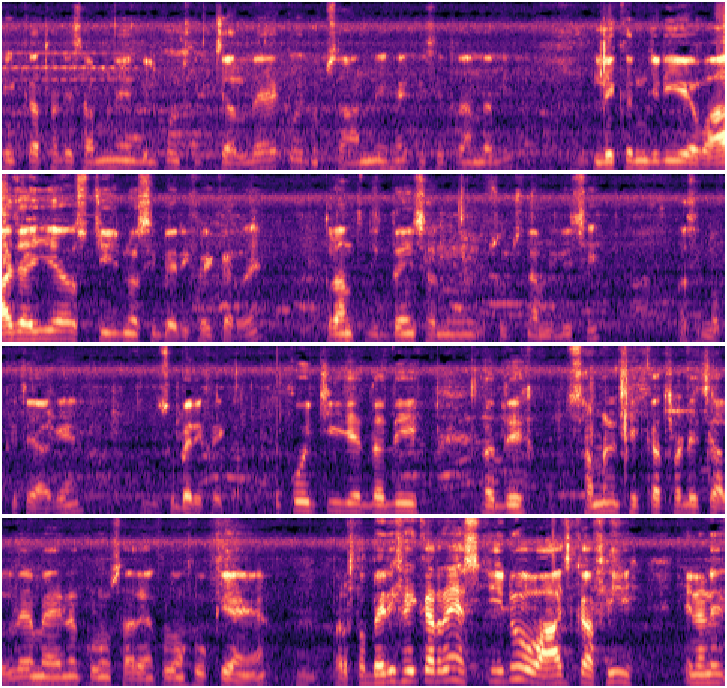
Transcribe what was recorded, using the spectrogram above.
ਠੀਕ ਆ ਤੁਹਾਡੇ ਸਾਹਮਣੇ ਬਿਲਕੁਲ ਠੀਕ ਚੱਲ ਰਿਹਾ ਹੈ ਕੋਈ ਨੁਕਸਾਨ ਨਹੀਂ ਹੈ ਕਿਸੇ ਤਰ੍ਹਾਂ ਦਾ ਵੀ ਲੇਕਿਨ ਜਿਹੜੀ ਆਵਾਜ਼ ਆਈ ਹੈ ਉਸ ਚੀਜ਼ ਨੂੰ ਅਸੀਂ ਵੈਰੀਫਾਈ ਕਰ ਰਹੇ ਹਾਂ ਤੁਰੰਤ ਜਿੱਦਾਂ ਹੀ ਸਾਨੂੰ ਸੂਚਨਾ ਮਿਲੀ ਸੀ ਅਸੀਂ ਮੌਕੇ ਤੇ ਆ ਗਏ ਹਾਂ ਸੋ ਵੈਰੀਫਾਈ ਕਰ। ਕੋਈ ਚੀਜ਼ ਇਦਾਂ ਦੀ ਦੇ ਸਾਹਮਣੇ ਠੇਕਾ ਤੁਹਾਡੇ ਚੱਲ ਰਿਹਾ ਮੈਂ ਇਹਨਾਂ ਕੋਲੋਂ ਸਾਰਿਆਂ ਕੋਲੋਂ ਹੋ ਕੇ ਆਇਆ ਪਰ ਆਪਾਂ ਵੈਰੀਫਾਈ ਕਰ ਰਹੇ ਹਾਂ ਇਸ ਚੀਜ਼ ਨੂੰ ਆਵਾਜ਼ ਕਾਫੀ ਇਹਨਾਂ ਨੇ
